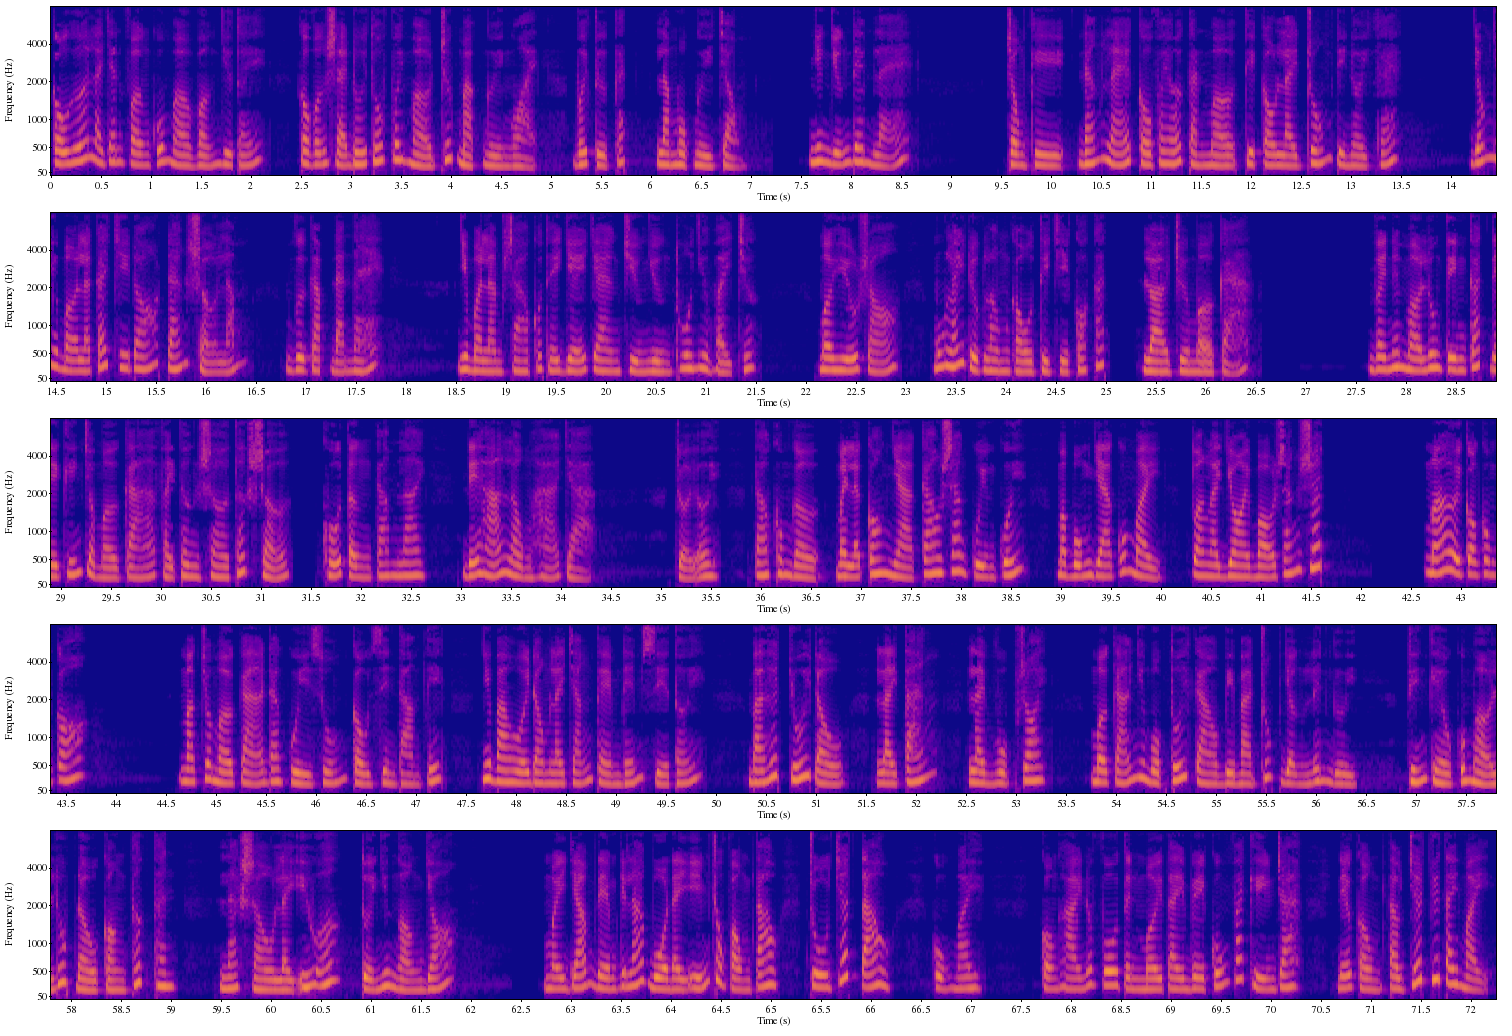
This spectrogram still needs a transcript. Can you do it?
Cậu hứa là danh phận của mợ vẫn như thế. Cậu vẫn sẽ đối tốt với mợ trước mặt người ngoài, Với tư cách là một người chồng. Nhưng những đêm lẽ Trong khi đáng lẽ cậu phải ở cạnh mợ Thì cậu lại trốn đi nơi khác. Giống như mợ là cái chi đó đáng sợ lắm. Vừa gặp đã né. Nhưng mà làm sao có thể dễ dàng chịu nhường thua như vậy chứ? Mợ hiểu rõ, Muốn lấy được lòng cậu thì chỉ có cách, Loại trừ mợ cả. Vậy nên mợ luôn tìm cách để khiến cho mợ cả Phải thân sờ thất sở, Khổ tận cam lai, Để hả lòng hả dạ. Trời ơi, Tao không ngờ mày là con nhà cao sang quyền quý, Mà bụng dạ của mày Toàn là dòi bọ rắn rết. Má ơi, con không có. Mặc cho mợ cả đang quỳ xuống cầu xin tạm tiếc Nhưng bà hội đồng lại chẳng thèm đếm xỉa tới. Bà hết chuối đầu, Lại tán, Lại vụt roi. Mợ cả như một túi cào bị bà trút giận lên người. Tiếng kêu của mợ lúc đầu còn thất thanh, Lát sau lại yếu ớt, Tựa như ngọn gió. Mày dám đem cái lá bùa này yểm trong phòng tao, Trù chết tao. Cũng mày. Còn hai nó vô tình mời tay về cuốn phát hiện ra, Nếu không tao chết dưới tay mày.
